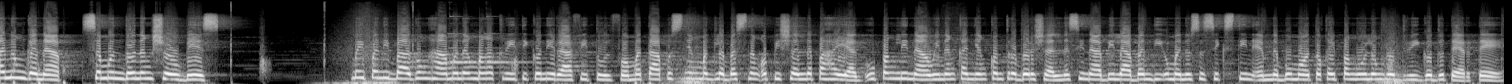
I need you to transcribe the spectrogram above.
Anong ganap sa mundo ng showbiz? May panibagong hamon ang mga kritiko ni Rafi Tulfo matapos niyang maglabas ng opisyal na pahayag upang linawin ang kanyang kontrobersyal na sinabi laban di umano sa 16M na bumoto kay Pangulong Rodrigo Duterte.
